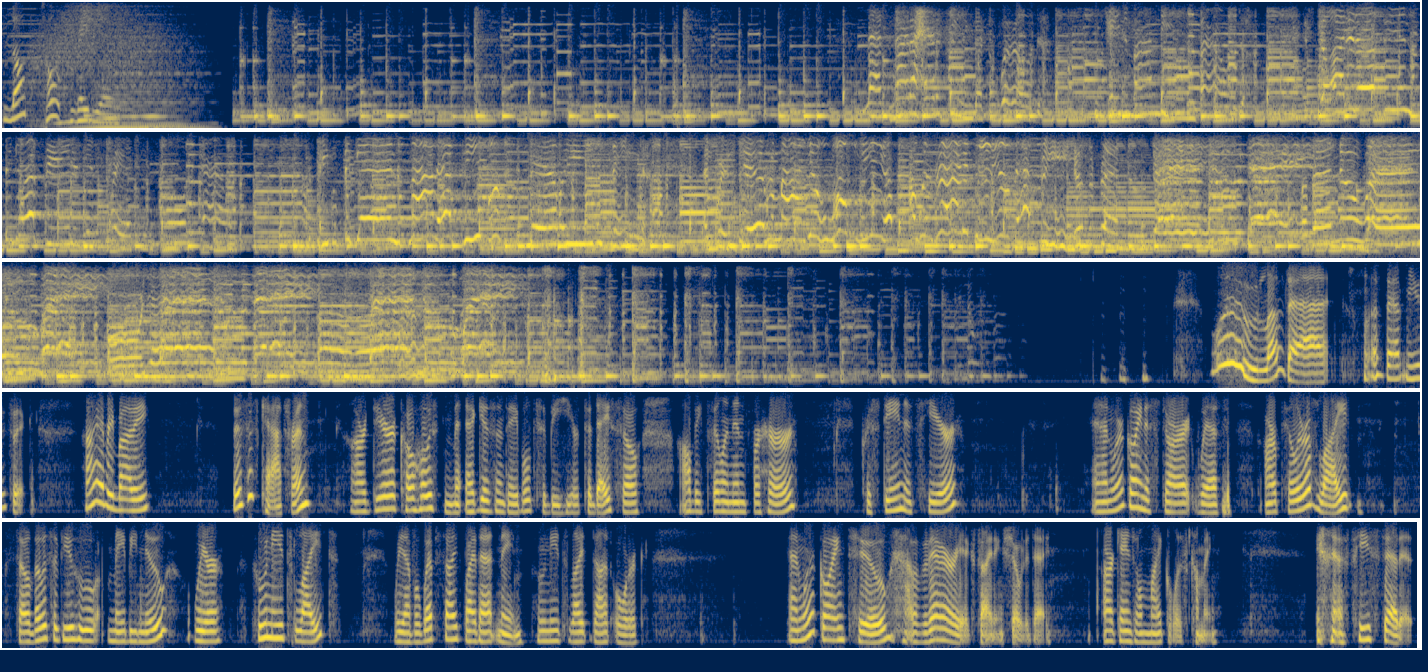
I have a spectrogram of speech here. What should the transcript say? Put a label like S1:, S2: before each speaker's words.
S1: Blog Talk Radio.
S2: Everybody. This is Kathryn. Our dear co host Meg isn't able to be here today, so I'll be filling in for her. Christine is here. And we're going to start with our pillar of light. So, those of you who may be new, we're Who Needs Light. We have a website by that name, whoneedslight.org. And we're going to have a very exciting show today. Archangel Michael is coming. As he said it,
